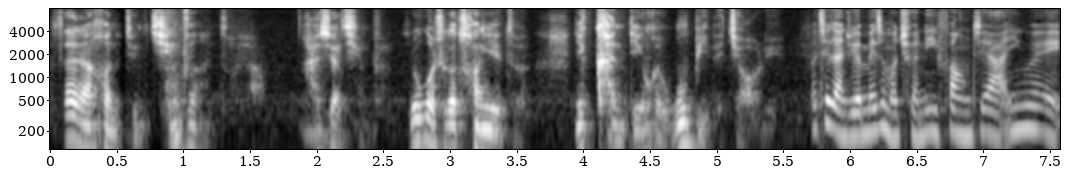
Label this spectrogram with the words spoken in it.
再然后呢，就勤奋很重要，还是要勤奋。如果是个创业者，你肯定会无比的焦虑。而且感觉没什么权利放假，因为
